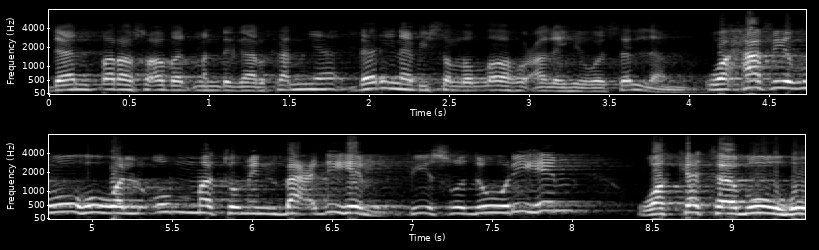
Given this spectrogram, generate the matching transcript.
Dan para sahabat mendengarkannya dari Nabi sallallahu alaihi wasallam. Wa hafidhuhu wal ummatu min ba'dihim fi sudurihim wa katabuhu.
